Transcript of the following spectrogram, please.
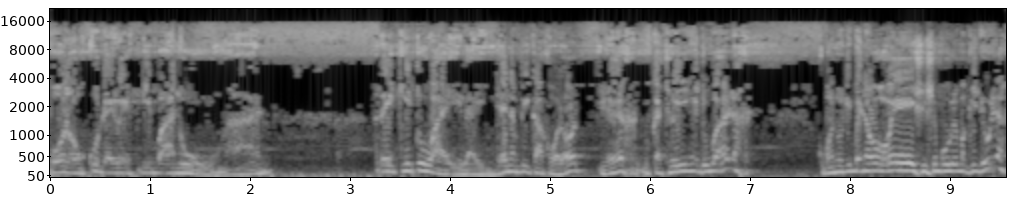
borongku dewe di Bandung kan? Reki tuai lain. Dia nampi kakolot ya buka teringat dua lah. Kemana di Bandungan si semua makin dulu lah.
